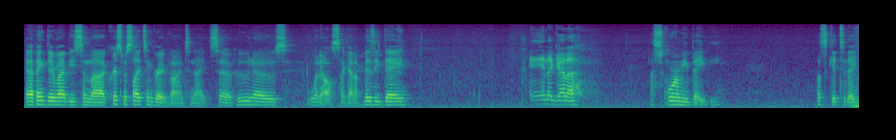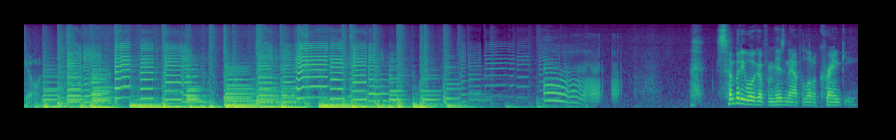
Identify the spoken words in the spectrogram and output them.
and I think there might be some uh, Christmas lights and grapevine tonight. So who knows what else? I got a busy day, and I got a a squirmy baby. Let's get today going. Somebody woke up from his nap a little cranky.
